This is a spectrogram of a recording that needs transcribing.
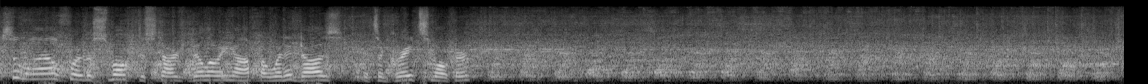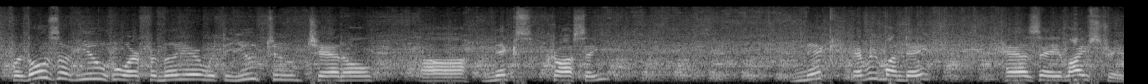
Takes a while for the smoke to start billowing up, but when it does, it's a great smoker. For those of you who are familiar with the YouTube channel uh, Nick's Crossing, Nick every Monday has a live stream.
